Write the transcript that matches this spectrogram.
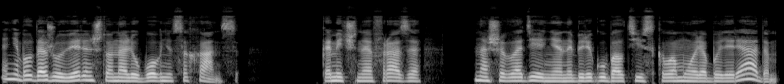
Я не был даже уверен, что она любовница Ханса. Комичная фраза «Наши владения на берегу Балтийского моря были рядом»,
